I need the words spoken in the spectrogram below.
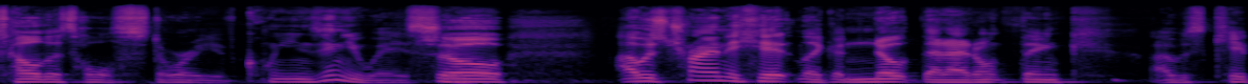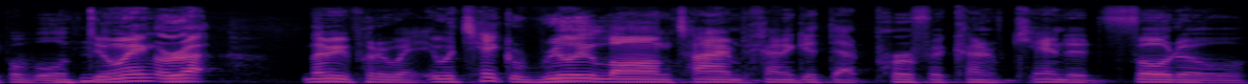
tell this whole story of Queens anyway. So I was trying to hit like a note that I don't think I was capable Mm-hmm. of doing, or. Uh, let me put it away. It would take a really long time to kind of get that perfect kind of candid photo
